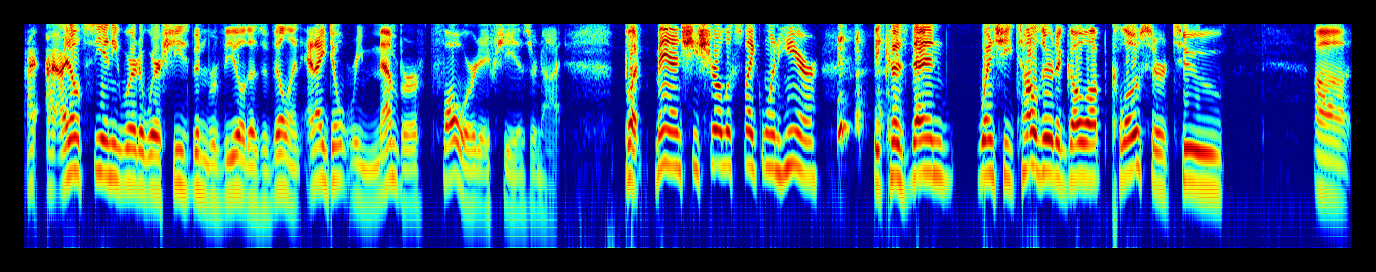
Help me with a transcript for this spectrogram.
I, I I don't see anywhere to where she's been revealed as a villain, and I don't remember forward if she is or not. But man, she sure looks like one here, because then when she tells her to go up closer to uh,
